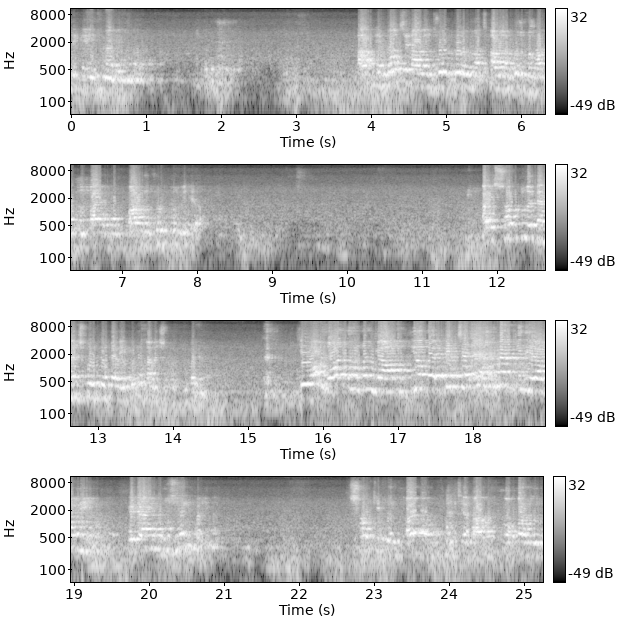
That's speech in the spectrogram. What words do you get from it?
থেকে ইসলামে আপনি বলছেন আমি জোর করে মাছ আমার করব আপনি পায়ে জোর করবে আমি সবগুলো ম্যানেজ করতে পারি কিন্তু ম্যানেজ করতে পারি না। দিয়ে আপনি, এটা আমি বুঝতেই পারি না। সবচেয়ে ভয়াবহ হচ্ছে কপালের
